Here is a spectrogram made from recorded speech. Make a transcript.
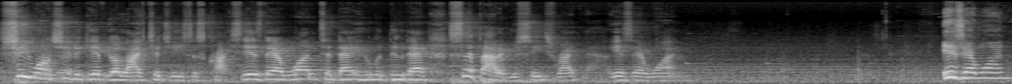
She wants you to give your life to Jesus Christ. Is there one today who would do that? Slip out of your seats right now. Is there one? Is there one?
